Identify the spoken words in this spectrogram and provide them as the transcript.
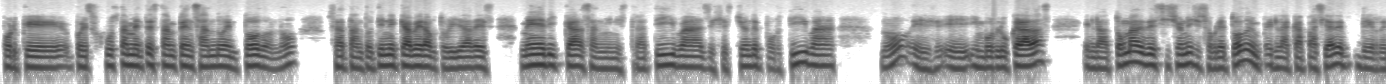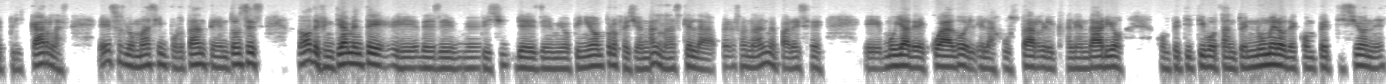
porque, pues, justamente están pensando en todo, ¿no? O sea, tanto tiene que haber autoridades médicas, administrativas, de gestión deportiva, ¿no? Eh, eh, involucradas en la toma de decisiones y sobre todo en, la capacidad de replicarlas. Eso es lo más importante. Entonces, no, definitivamente eh, desde, mi, desde, mi, opinión profesional, más que la personal, me parece muy adecuado el, ajustar el calendario competitivo tanto en número de competiciones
